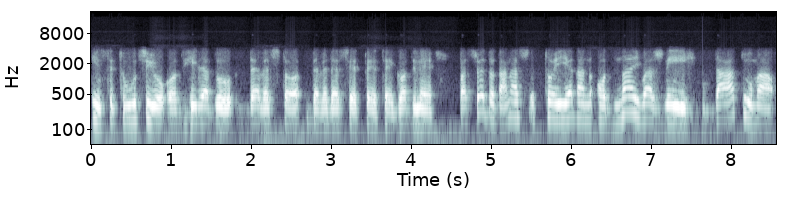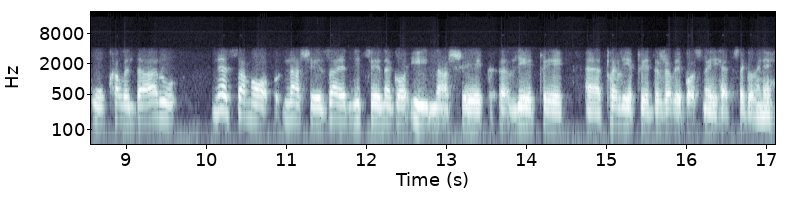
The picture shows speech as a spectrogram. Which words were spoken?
instituciju od 1995. godine pa sve do danas to je jedan od najvažnijih datuma u kalendaru ne samo naše zajednice nego i naše e, lijepe, e, prelijepe države Bosne i Hercegovine.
